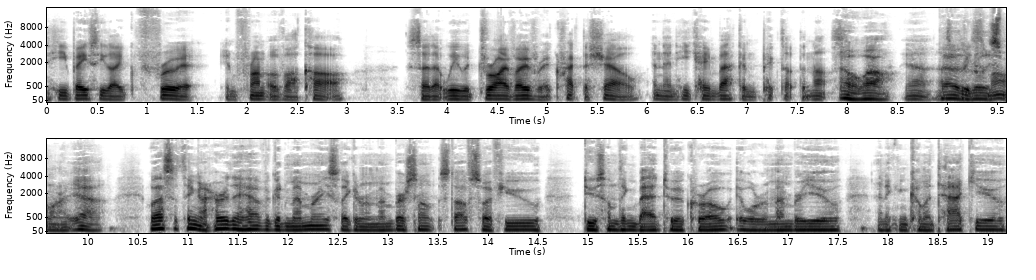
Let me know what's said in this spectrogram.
he basically like threw it in front of our car so that we would drive over it, crack the shell, and then he came back and picked up the nuts. Oh wow, yeah, that's that is really smart. smart. Yeah. Well, that's the thing. I heard they have a good memory, so they can remember some stuff. So if you do something bad to a crow, it will remember you, and it can come attack you.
